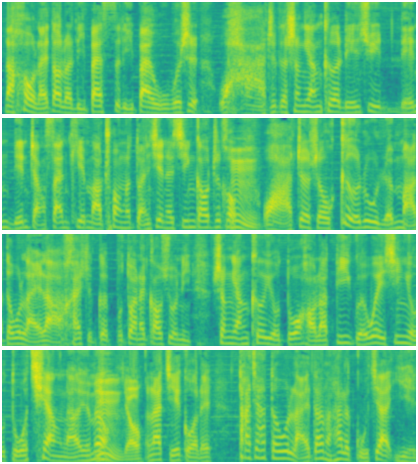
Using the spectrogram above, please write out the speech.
那后来到了礼拜四、礼拜五，不是哇，这个升阳科连续连连涨三天嘛，创了短线的新高之后，嗯、哇，这时候各路人马都来了，开始各不断的告诉你升阳科有多好了，低轨卫星有多呛了，有没有？嗯、有。那结果呢？大家都来，当然它的股价也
